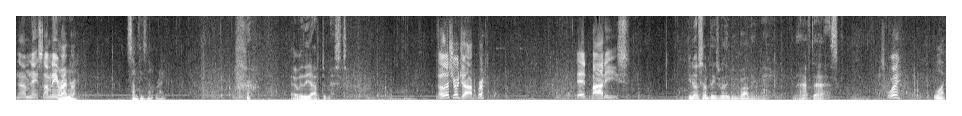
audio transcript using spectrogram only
Nah, I'm ain't, something ain't I right, don't bro. Something's not right. Ever the optimist. Oh, that's your job, bro. Dead bodies. You know, something's really been bothering me, and I have to ask. That's boy. What?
